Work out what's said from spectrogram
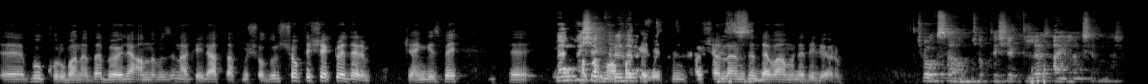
Ee, bu kurbanı da böyle alnımızın akıyla atlatmış oluruz. Çok teşekkür ederim Cengiz Bey. Ee, Ben teşekkür ederim. eylesin. Başarılarınızın devamını diliyorum. Çok sağ olun. Çok teşekkürler. Hayırlı akşamlar.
